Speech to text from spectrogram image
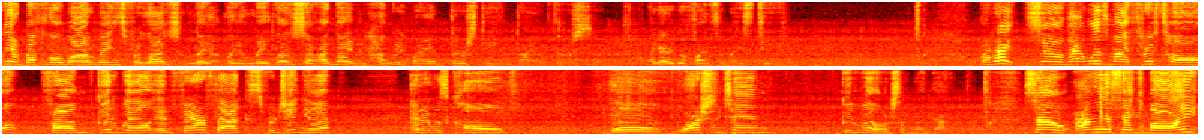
We had Buffalo Wild Wings for lunch, late, like late lunch, so I'm not even hungry, but I am thirsty and dying of thirst. So I got to go find some iced tea. All right, so that was my thrift haul from Goodwill in Fairfax, Virginia, and it was called the Washington Goodwill or something like that. So I'm going to say goodbye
